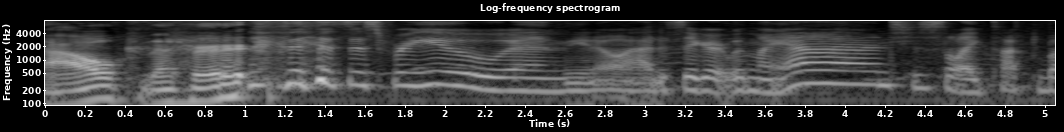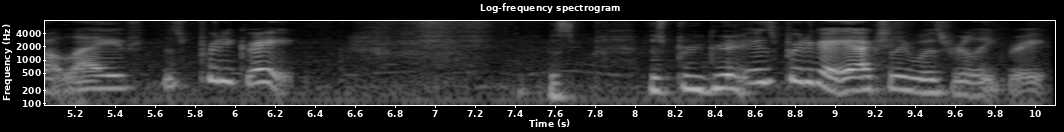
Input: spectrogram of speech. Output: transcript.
Ow, that hurt. this is for you. And, you know, I had a cigarette with my aunt, just like talked about life. It was pretty great. It was pretty great. It was pretty great. It actually was really great.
